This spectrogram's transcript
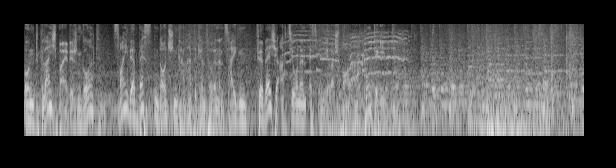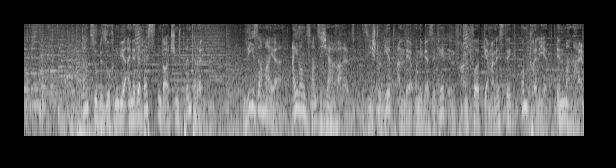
Und gleich bei Vision Gold, zwei der besten deutschen Karatekämpferinnen zeigen, für welche Aktionen es in ihrer Sportart Punkte gibt. Dazu besuchen wir eine der besten deutschen Sprinterinnen. Lisa Meyer, 21 Jahre alt. Sie studiert an der Universität in Frankfurt Germanistik und trainiert in Mannheim.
